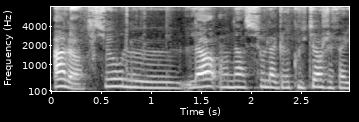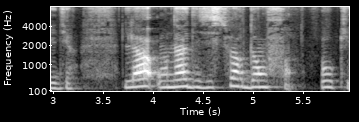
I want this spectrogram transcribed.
Alors, sur le, là, on a sur l'agriculteur, j'ai failli dire. Là, on a des histoires d'enfants. Ok.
